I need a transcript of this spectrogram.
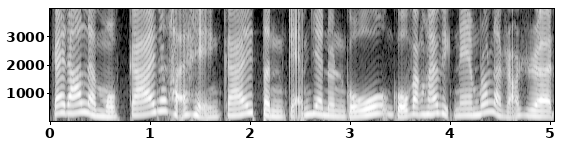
cái đó là một cái nó thể hiện cái tình cảm gia đình của của văn hóa Việt Nam rất là rõ rệt.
